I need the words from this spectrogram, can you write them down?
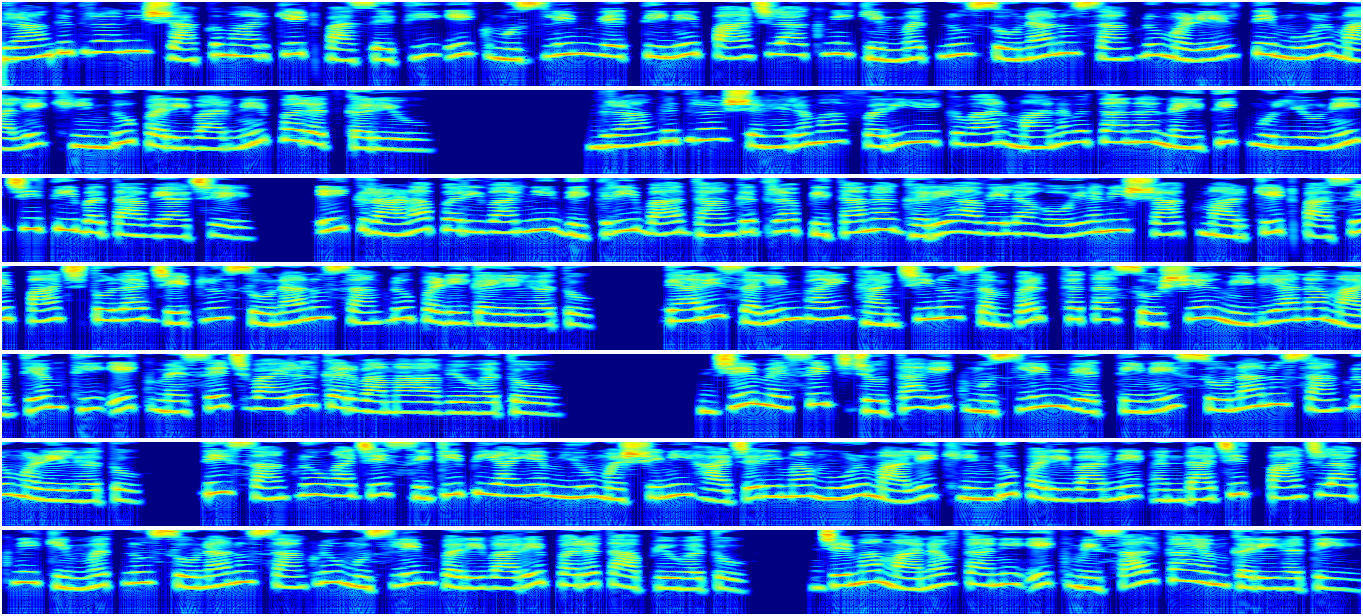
ધ્રાંગધ્રાની શાક માર્કેટ પાસેથી એક મુસ્લિમ વ્યક્તિને પાંચ લાખની કિંમતનું સોનાનું સાંકડું મળેલ તે મૂળ માલિક હિન્દુ પરિવારને પરત કર્યું. ધ્રાંગધ્રા શહેરમાં ફરી એકવાર માનવતાના નૈતિક મૂલ્યોને જીતી બતાવ્યા છે. એક રાણા પરિવારની દીકરી બા ધાંગધ્રા પિતાના ઘરે આવેલા હોય અને શાક માર્કેટ પાસે પાંચ તોલા જેટલું સોનાનું સાંકડું પડી ગયેલ હતું. ત્યારે સલીમભાઈ ઘાંચીનો સંપર્ક થતા સોશિયલ મીડિયાના માધ્યમથી એક મેસેજ વાયરલ કરવામાં આવ્યો હતો. જે મેસેજ જોતા એક મુસ્લિમ વ્યક્તિને સોનાનું સાંકડું મળેલ હતું. તે સાંકડું આજે સીટીપીઆઈએમયુ મશીની હાજરીમાં મૂળ માલિક હિન્દુ પરિવારને અંદાજિત પાંચ લાખની કિંમતનું સોનાનું સાંકડું મુસ્લિમ પરિવારે પરત આપ્યું હતું, જેમાં માનવતાની એક મિસાલ કાયમ કરી હતી.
